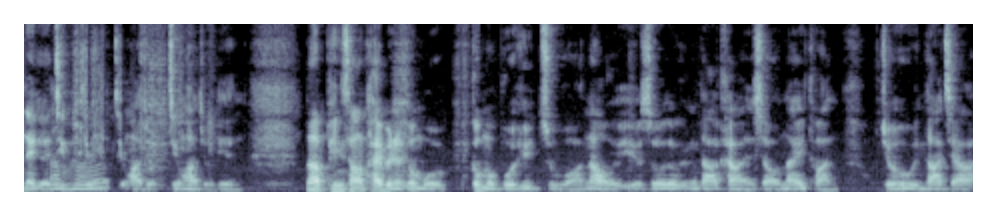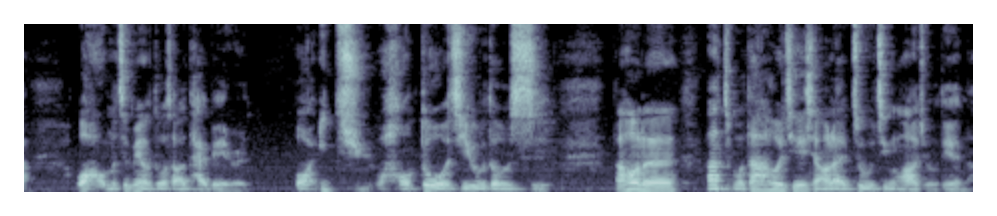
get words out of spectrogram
那个金金华酒金华酒店。那平常台北人根本根本不会去住啊。那我有时候都跟大家开玩笑，那一团就会问大家：哇，我们这边有多少台北人？哇，一举哇，好多，几乎都是。然后呢，那怎么大家会今天想要来住金华酒店呢、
